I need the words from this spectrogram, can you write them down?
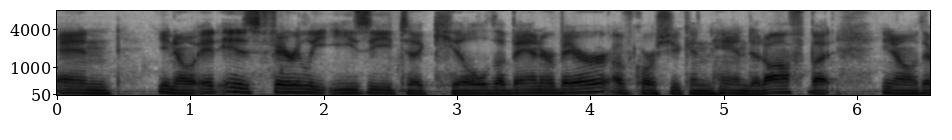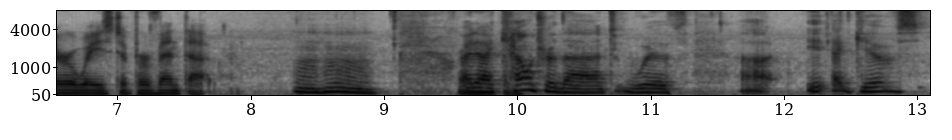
and you know it is fairly easy to kill the banner bearer. Of course, you can hand it off, but you know there are ways to prevent that. Mm-hmm. Right. I counter that with uh, it, it gives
